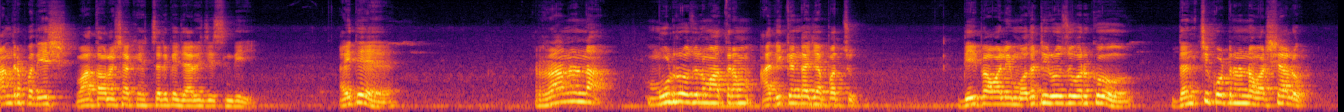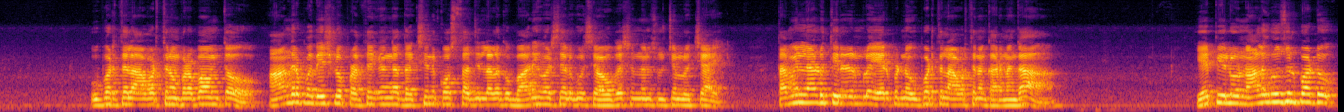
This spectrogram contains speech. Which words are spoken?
ఆంధ్రప్రదేశ్ వాతావరణ శాఖ హెచ్చరిక జారీ చేసింది. అయితే రానున్న మూడు రోజులు మాత్రం అధికంగా చెప్పచ్చు. దీపావళి మొదటి రోజు వరకు దంచి కొట్టనున్న వర్షాలు ఉపరితల ఆవర్తనం ప్రభావంతో ఆంధ్రప్రదేశ్లో ప్రత్యేకంగా దక్షిణ కోస్తా జిల్లాలకు భారీ వర్షాలు కురిసే అవకాశం ఉందని సూచనలు వచ్చాయి. తమిళనాడు తీరంలో ఏర్పడిన ఉపరితల ఆవర్తనం కారణంగా ఏపీలో నాలుగు రోజుల పాటు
